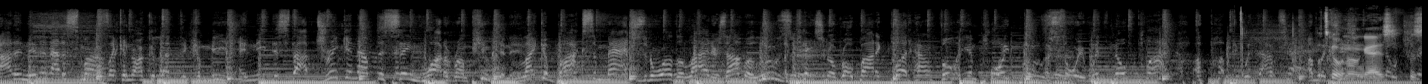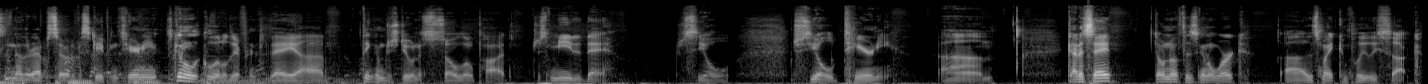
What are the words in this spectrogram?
nodding in and out of smiles like a narcoleptic comedian. And need to stop drinking out the same water I'm puking in. Like a box of matches in a world of lighters, I'm a loser. Occasional robotic bloodhound, fully employed boozer. A story with no plot, a puppy without tag. What's going on, guys? This is another episode of Escaping Tyranny. It's gonna look a little different today. Uh, I think I'm just doing a solo pod, just me today, just the old, just the old tyranny. Um, gotta say, don't know if this is gonna work. Uh, this might completely suck.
